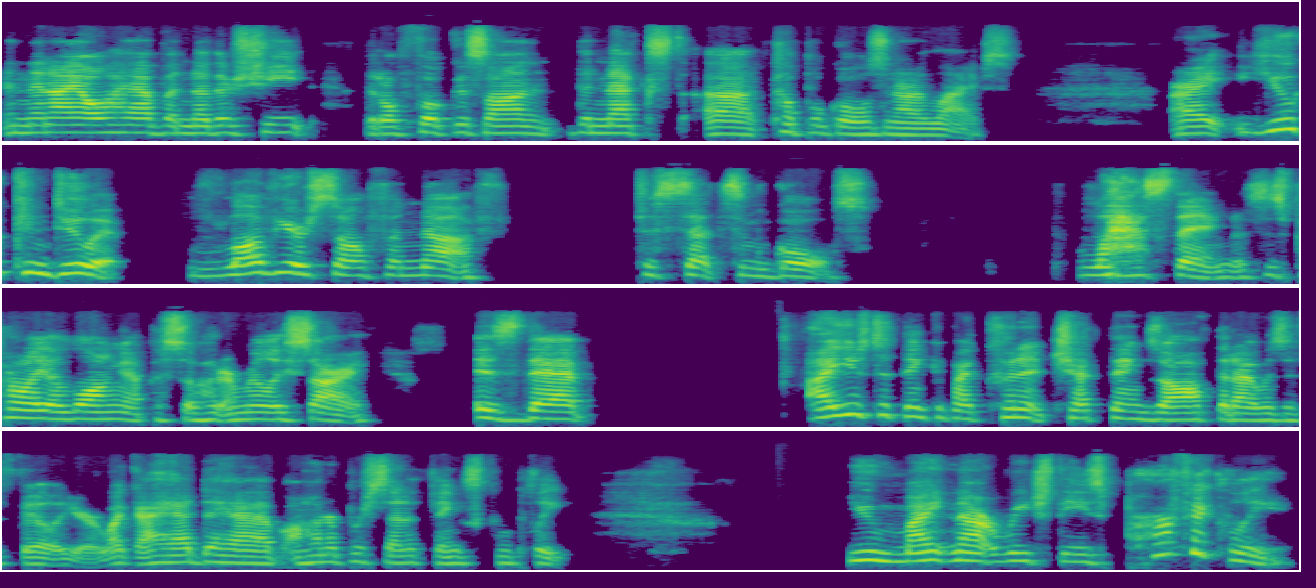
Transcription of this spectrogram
And then I'll have another sheet that'll focus on the next uh, couple goals in our lives. All right. You can do it. Love yourself enough to set some goals. Last thing, this is probably a long episode. I'm really sorry, is that I used to think if I couldn't check things off that I was a failure, like I had to have 100% of things complete. You might not reach these perfectly,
